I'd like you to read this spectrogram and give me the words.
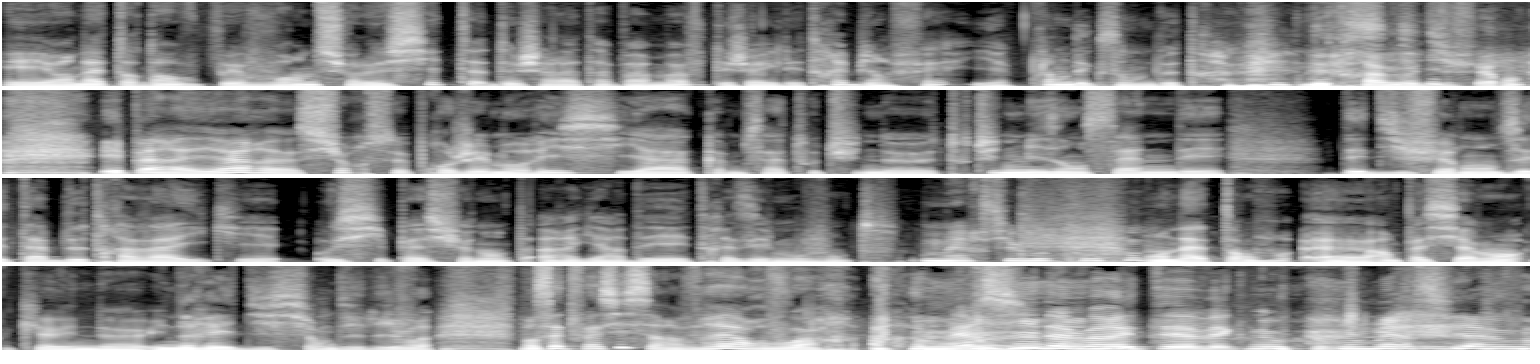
Et en attendant, vous pouvez vous rendre sur le site de Charlotte Abramoff. Déjà, il est très bien fait. Il y a plein d'exemples de, travaux différents. Et par ailleurs, euh, sur ce projet Maurice, il y a comme ça toute une, toute une mise en scène des, des différentes étapes de travail qui est aussi passionnante à regarder et très émouvante. Merci beaucoup. On attend euh, impatiemment qu'une une réédition du livre. Bon, cette fois-ci, c'est un vrai au revoir. Merci d'avoir été avec nous. Merci à vous.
